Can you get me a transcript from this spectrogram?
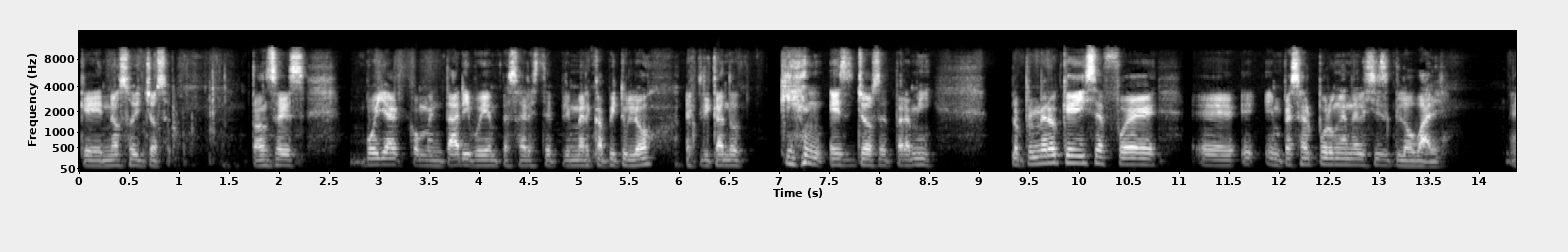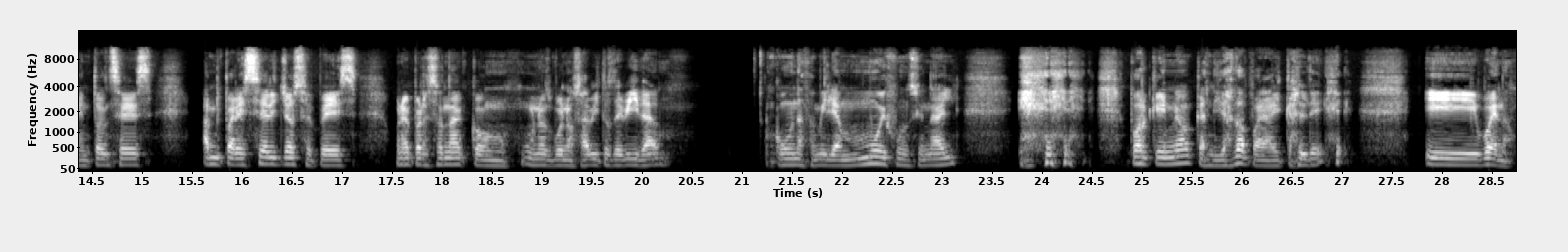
que no soy Joseph. Entonces voy a comentar y voy a empezar este primer capítulo explicando quién es Joseph para mí. Lo primero que hice fue eh, e, empezar por un análisis global. Entonces, a mi parecer, Joseph es una persona con unos buenos hábitos de vida, con una familia muy funcional, ¿por qué no? Candidato para alcalde. y bueno,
